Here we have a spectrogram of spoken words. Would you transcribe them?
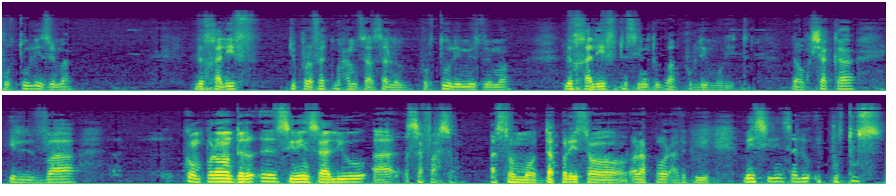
pour tous les humains, le calife du prophète Mohammed pour tous les musulmans, le calife de Touba pour les mourides. Donc chacun, il va comprendre euh, Sinin Salou à sa façon, à son mode, d'après son rapport avec lui. Mais Sinin Salou est pour tous.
